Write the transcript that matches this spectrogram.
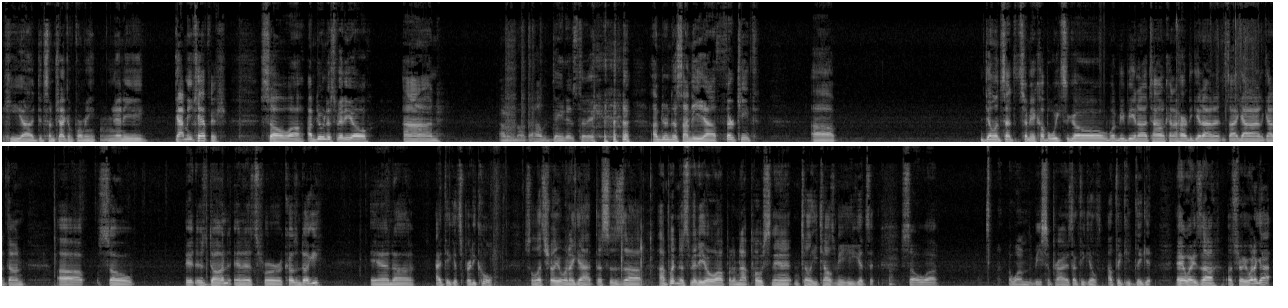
he uh, did some checking for me, and he got me catfish. So uh, I'm doing this video on. I don't even know what the hell the date is today. I'm doing this on the uh, 13th. Dylan sent it to me a couple weeks ago. With me being out of town, kind of hard to get on it. So I got on it, got it done. Uh, so it is done, and it's for cousin Dougie, and uh, I think it's pretty cool. So let's show you what I got. This is uh, I'm putting this video up, but I'm not posting it until he tells me he gets it. So uh, I want him to be surprised. I think he'll. I think he'll dig it. Anyways, uh, let's show you what I got.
